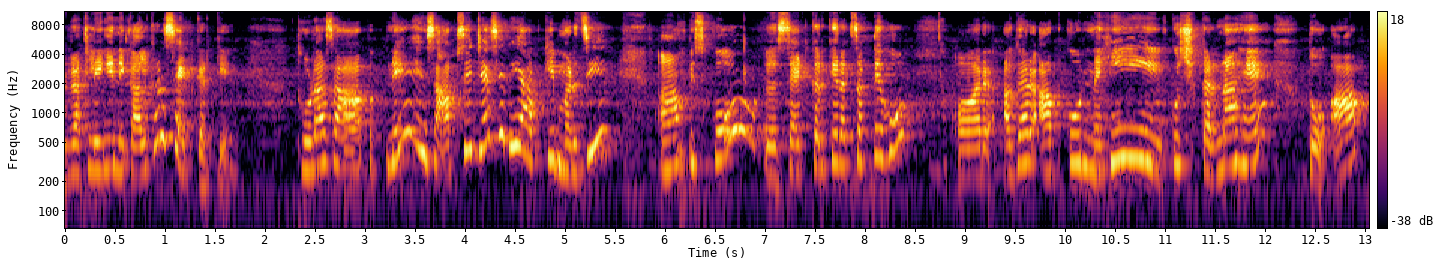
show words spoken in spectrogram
रख लेंगे निकाल कर सेट करके। थोड़ा सा आप अपने हिसाब से जैसे भी आपकी मर्ज़ी, आप इसको सेट करके रख सकते हो। और अगर आपको नहीं कुछ करना है तो आप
